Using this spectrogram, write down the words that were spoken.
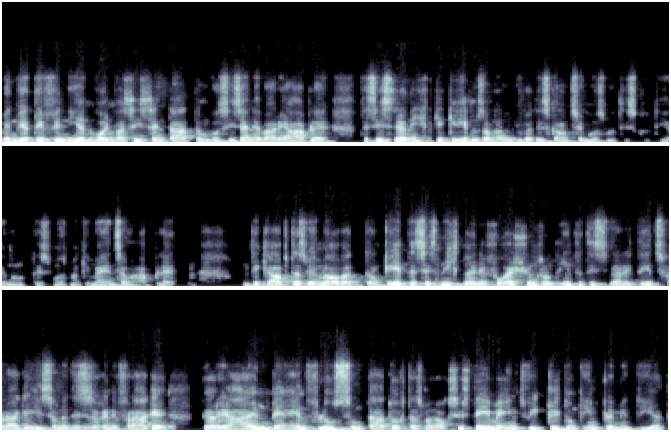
Wenn wir definieren wollen, was ist ein Datum, was ist eine Variable. Das ist ja nicht gegeben, sondern über das Ganze muss man diskutieren und das muss man gemeinsam ableiten. Und ich glaube, dass wenn man aber dann geht, dass es nicht nur eine Forschungs- und Interdisziplinaritätsfrage ist, sondern das ist auch eine Frage der realen Beeinflussung dadurch, dass man auch Systeme entwickelt und implementiert,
